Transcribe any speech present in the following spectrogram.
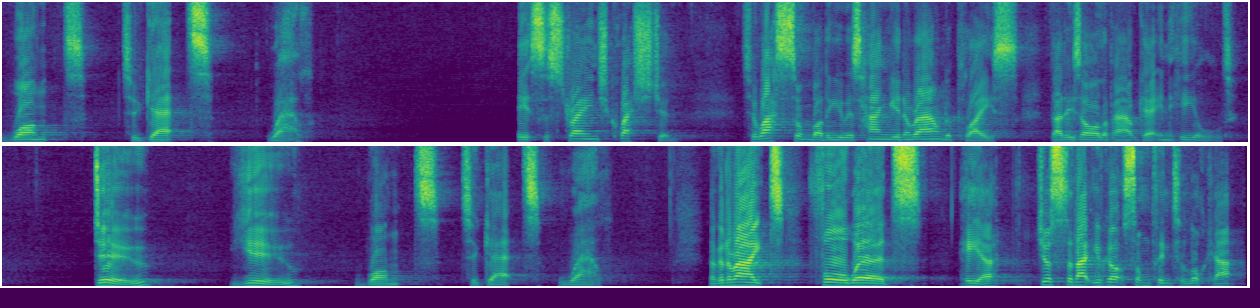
want to get well? It's a strange question to ask somebody who is hanging around a place that is all about getting healed. Do you want to get well? I'm going to write four words here, just so that you've got something to look at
